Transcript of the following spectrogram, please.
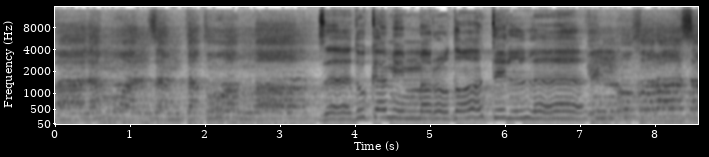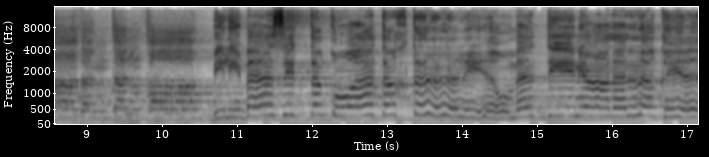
فاعلم والزم تقوى الله زادك من مرضات الله. في الأخرى سعدا تلقى بلباس التقوى تختال يوم الدين على الأقيال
